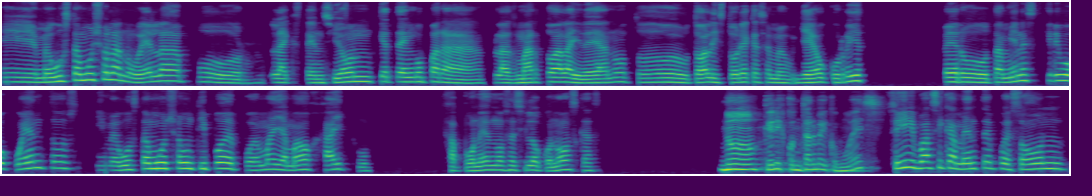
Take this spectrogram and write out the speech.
Eh, me gusta mucho la novela por la extensión que tengo para plasmar toda la idea, ¿no? Todo, toda la historia que se me llega a ocurrir. Pero también escribo cuentos y me gusta mucho un tipo de poema llamado haiku, japonés, no sé si lo conozcas. No, ¿querés contarme cómo es? Sí, básicamente pues son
